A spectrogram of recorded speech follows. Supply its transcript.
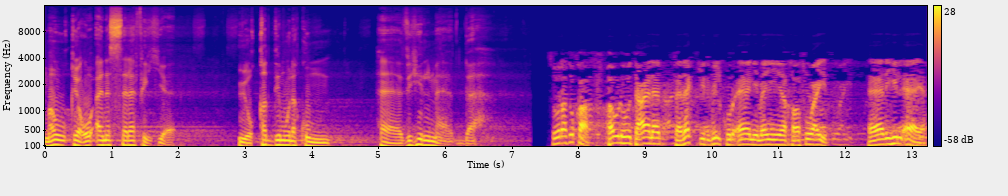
موقع أنا السلفي. يقدم لكم هذه المادة. سورة قاف. قوله تعالى فذكر بالقرآن من يخاف وعيد. هذه الآية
